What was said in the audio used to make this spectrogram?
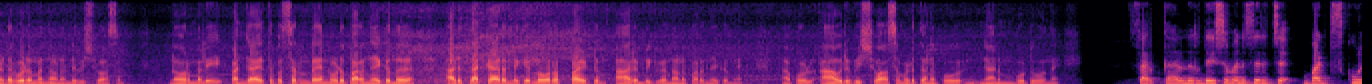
ഇടപെടും എന്നാണ് എന്റെ വിശ്വാസം. നോർമലി പഞ്ചായത്ത് പ്രസിഡന്റ് എന്നോട് പറഞ്ഞേക്കുന്നത് അടുത്ത അക്കാഡമിക്കിൽ ഉറപ്പായിട്ടും ആരംഭിക്കുമെന്നാണ് പറഞ്ഞേക്കുന്നത്. അപ്പോൾ ആ ഒരു വിശ്വാസം എടുത്താണ് പോ ഞാൻ മുമ്പോട്ട് പോകുന്നത്. സർക്കാർ നിർദ്ദേശമനുസരിച്ച് ബഡ് സ്കൂൾ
